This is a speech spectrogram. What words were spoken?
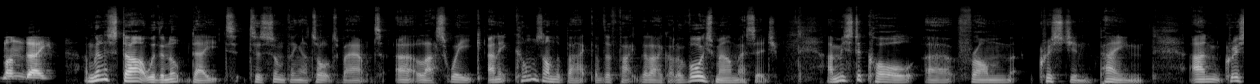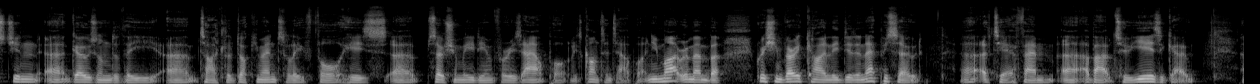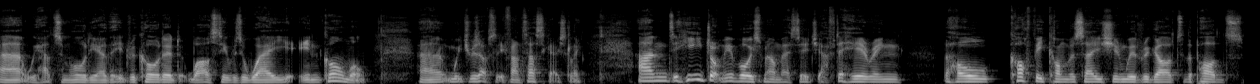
Monday. I'm going to start with an update to something I talked about uh, last week, and it comes on the back of the fact that I got a voicemail message. I missed a call uh, from Christian Payne, and Christian uh, goes under the um, title of Documentally for his uh, social media and for his output, his content output. And you might remember Christian very kindly did an episode uh, of TFM uh, about two years ago. Uh, we had some audio that he'd recorded whilst he was away in Cornwall, uh, which was absolutely fantastic, actually. And he dropped me a voicemail message after hearing the whole coffee conversation with regard to the pods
